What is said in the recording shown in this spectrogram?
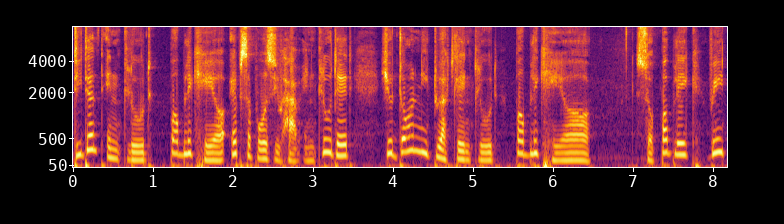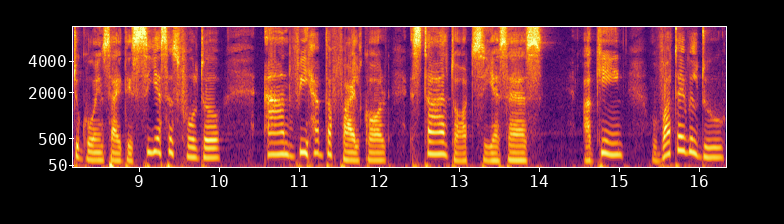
didn't include public here. If suppose you have included you don't need to actually include public here. So public we need to go inside this css folder and we have the file called style.css again what I will do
